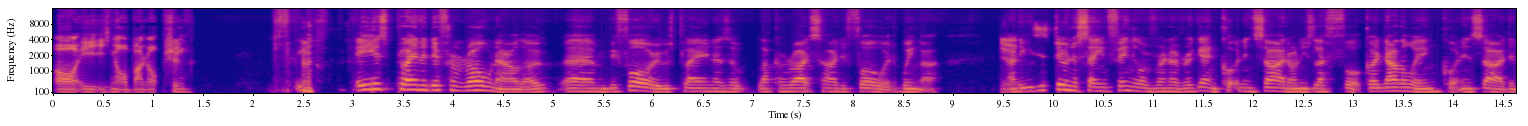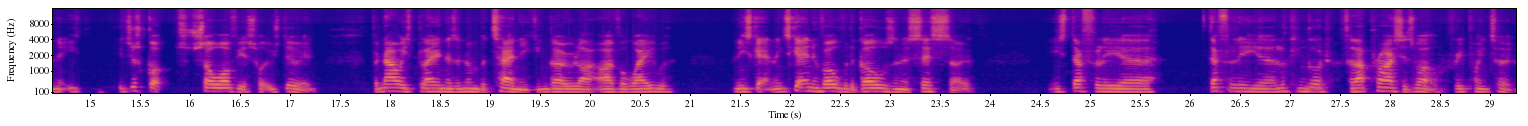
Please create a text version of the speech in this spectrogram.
or he, he's not a bad option. He is playing a different role now, though. Um, before he was playing as a like a right-sided forward winger, Yeah. and he was just doing the same thing over and over again, cutting inside on his left foot, going down the wing, cutting inside, and he it just got so obvious what he was doing. But now he's playing as a number ten. He can go like either way, with, and he's getting he's getting involved with the goals and assists. So he's definitely uh, definitely uh, looking good for that price as well, three point two.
